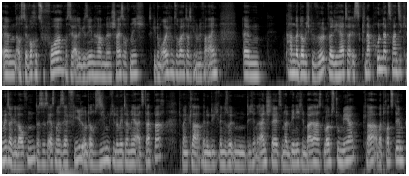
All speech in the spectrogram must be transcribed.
ähm, aus der Woche zuvor, was wir alle gesehen haben, ne, Scheiß auf mich, es geht um euch und so weiter, es geht um den Verein, ähm, haben da, glaube ich, gewirkt, weil die Hertha ist knapp 120 Kilometer gelaufen. Das ist erstmal sehr viel und auch sieben Kilometer mehr als Gladbach. Ich meine, klar, wenn du dich, wenn du so in, dich in reinstellst und halt wenig den Ball hast, läufst du mehr, klar, aber trotzdem,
